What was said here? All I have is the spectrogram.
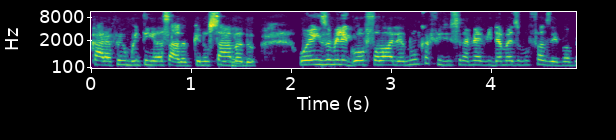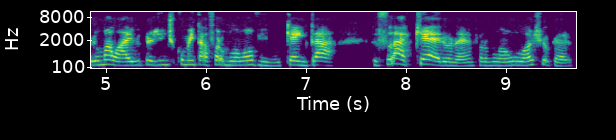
Cara, foi muito engraçado, porque no sábado Sim. o Enzo me ligou e falou: olha, eu nunca fiz isso na minha vida, mas eu vou fazer, vou abrir uma live pra gente comentar a Fórmula 1 ao vivo. Quer entrar? Eu falei, ah, quero, né? Fórmula 1, lógico que eu quero.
